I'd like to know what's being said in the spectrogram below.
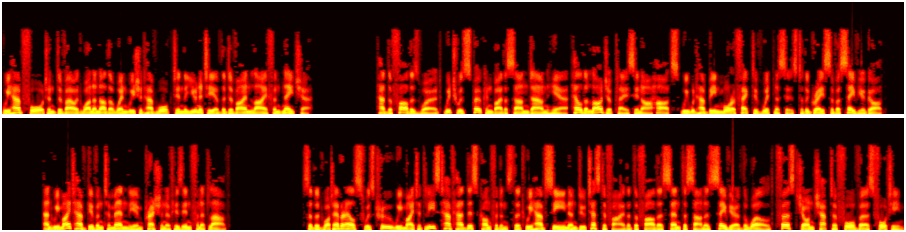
We have fought and devoured one another when we should have walked in the unity of the divine life and nature. Had the Father's word, which was spoken by the Son down here, held a larger place in our hearts, we would have been more effective witnesses to the grace of a Savior God. And we might have given to men the impression of His infinite love so that whatever else was true we might at least have had this confidence that we have seen and do testify that the Father sent the Son as Savior of the world. 1 John chapter 4 verse 14.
